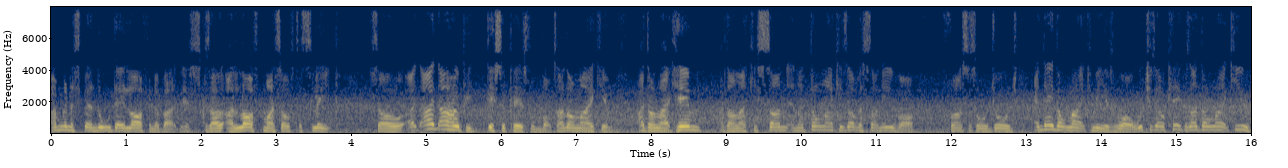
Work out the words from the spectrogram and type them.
I'm gonna spend all day laughing about this because I, I, laughed myself to sleep. So I, I, I hope he disappears from box. I don't like him. I don't like him. I don't like his son, and I don't like his other son either. Francis or George, and they don't like me as well, which is okay because I don't like you,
